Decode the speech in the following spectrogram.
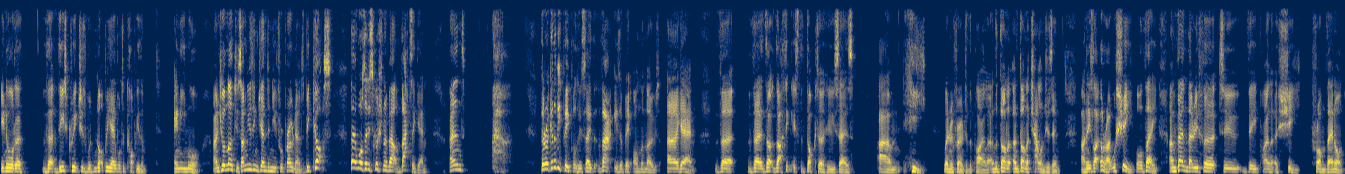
in order that these creatures would not be able to copy them anymore. And you'll notice I'm using gender neutral pronouns because there was a discussion about that again. And there are going to be people who say that that is a bit on the nose again. That the, the, the I think it's the doctor who says um, he when referring to the pilot, and the Donna and Donna challenges him, and he's like, "All right, well, she or they," and then they refer to the pilot as she from then on.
